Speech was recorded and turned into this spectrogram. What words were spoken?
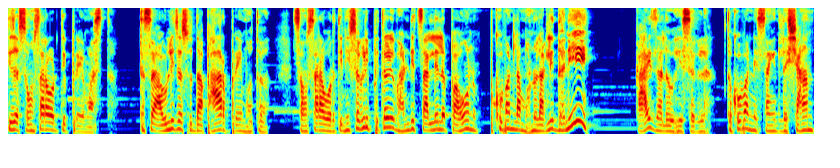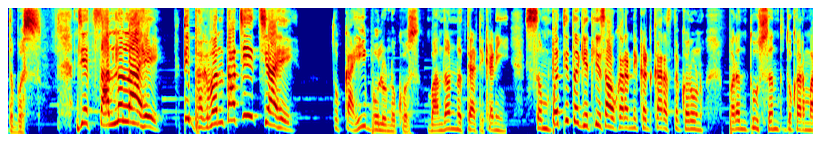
तिचं संसारावरती प्रेम असतं. तसं आवलीचं सुद्धा फार प्रेम होतं. संसारावरती ही सगळी पितळी भांडी चाललेलं पाहून तुकोबांना म्हणू लागली धनी काय झालं हो हे सगळं? तुकोबांनी सांगितलं शांत बस. जे चाललेलं आहे ती भगवंताची इच्छा आहे. तू काही बोलू नकोस. बांधवांनो त्या ठिकाणी संपत्ती तर घेतली सावकारांनी कटकारस्त करून परंतु संत तुकाराम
